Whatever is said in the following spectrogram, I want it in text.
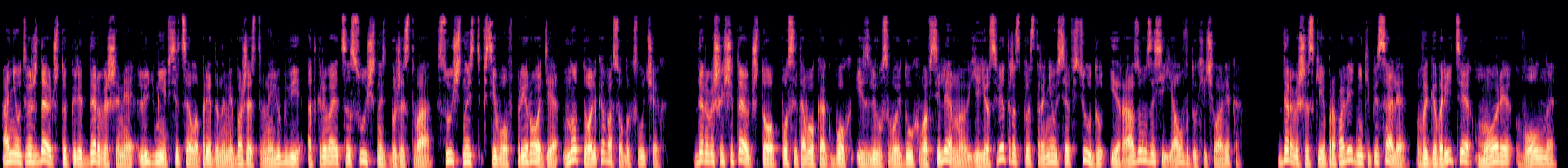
Они утверждают, что перед дервишами, людьми всецело преданными божественной любви, открывается сущность божества, сущность всего в природе, но только в особых случаях. Дервиши считают, что после того, как Бог излил свой дух во Вселенную, ее свет распространился всюду, и разум засиял в духе человека. Дервишеские проповедники писали «Вы говорите море, волны,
